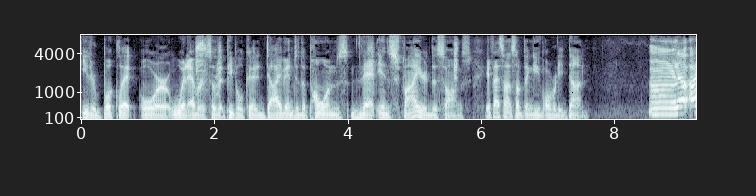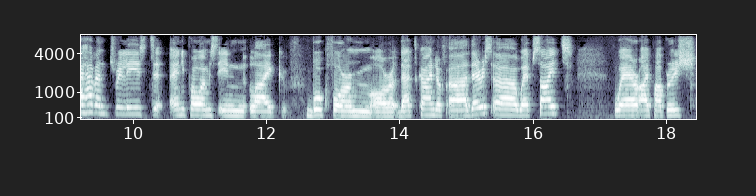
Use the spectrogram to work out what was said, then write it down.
either booklet or whatever so that people could dive into the poems that inspired the songs if that's not something you've already done No, I haven't released any poems in like book form or that kind of. Uh, there is a website where I publish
